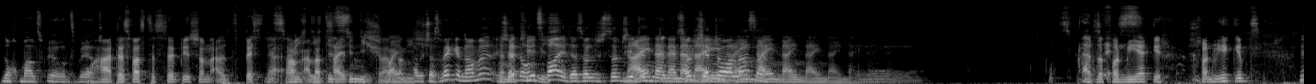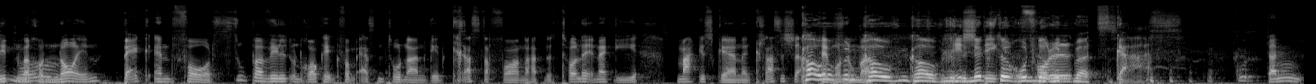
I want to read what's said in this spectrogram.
nochmals hörenswert. Oha, das, was das Seppi schon als besten Ja, Song richtig, aller Zeiten finde ich gab, schweinig. Habe ich das weggenommen? Ich Ja, hätte noch natürlich. zweiten. Soll ich, soll ich Nein, jetzt- nein, nein, soll nein, ich jetzt nein, lassen? nein, nein, nein, nein, nein, nein. Also von mir, von mir gibt es Lied Nummer 9, Back and Forth. Super wild und rockig vom ersten Ton an, geht krass nach vorne, hat eine tolle Energie, mag ich gerne. Klassische Kaufen, kaufen, kaufen. Und die Richtig nächste Runde voll rückwärts. Gas. Gut, dann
